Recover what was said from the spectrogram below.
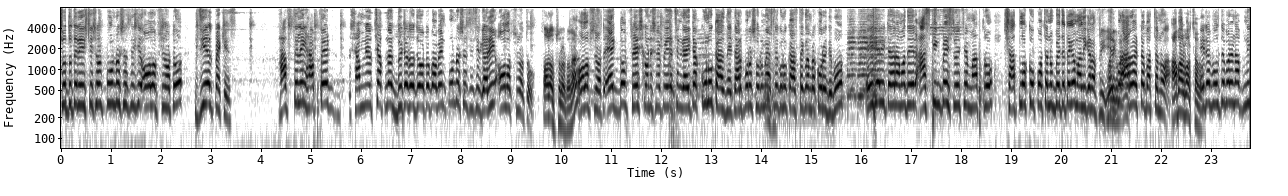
চোদ্দোতে রেজিস্ট্রেশন পনেরোশো CC all option auto GL package half ceiling half pad সামনে হচ্ছে আপনার দুইটা রোজ অটো পাবেন পনেরোশো সিসির গাড়ি all option auto all option auto না? অল অপশন অটো একদম ফ্রেশ কন্ডিশনে পেয়ে যাচ্ছেন গাড়িটা কোনো কাজ নেই। তারপরে শোরুমে আসলে কোনো কাজ থাকলে আমরা করে দেব। এই গাড়িটার আমাদের আস্কিং প্রাইস রয়েছে মাত্র সাত লক্ষ পঁচানব্বই হাজার টাকা মালিকানা ফ্রি এরপর আরও একটা বাচ্চা নোয়া আবার বাচ্চা এটা বলতে পারেন আপনি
